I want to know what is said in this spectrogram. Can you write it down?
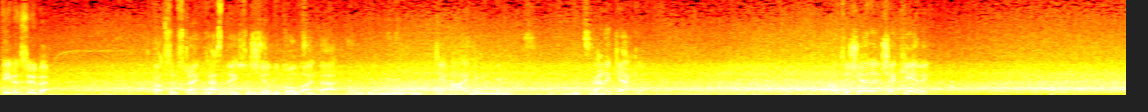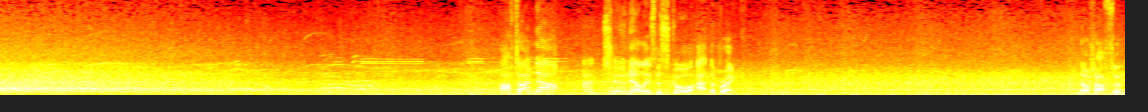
Steven Zuber. Got some strength, hasn't he, to shield the ball like that. Added time. Granit Xhaka. On to Xherdan Shaqiri. Half-time now, and 2-0 is the score at the break. Not often,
